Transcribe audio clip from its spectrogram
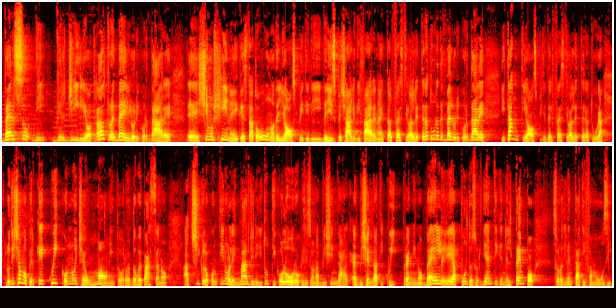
verso di Virgilio. Tra l'altro è bello ricordare eh, Shimo Shinei, che è stato uno degli ospiti di, degli speciali di Fahrenheit al Festival Letteratura, ed è bello ricordare i tanti ospiti del Festival Letteratura. Lo diciamo perché qui con noi c'è un monitor dove passano a ciclo continuo le immagini di tutti coloro che si sono avvicendati, avvicendati qui, premi Nobel e appunto esordienti che nel tempo sono diventati famosi.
